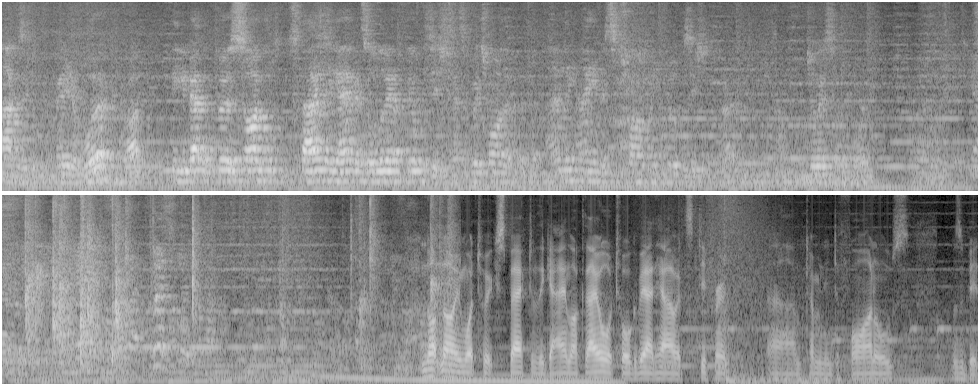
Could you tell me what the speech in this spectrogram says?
markers are ready to work, right? Think about the first cycle, stay in the game, it's all about field position. That's what we're trying to, the only aim is to try and win field position, right? Enjoy yourself, boys. Not knowing what to expect of the game, like they all talk about how it's different um, coming into finals. I was a bit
